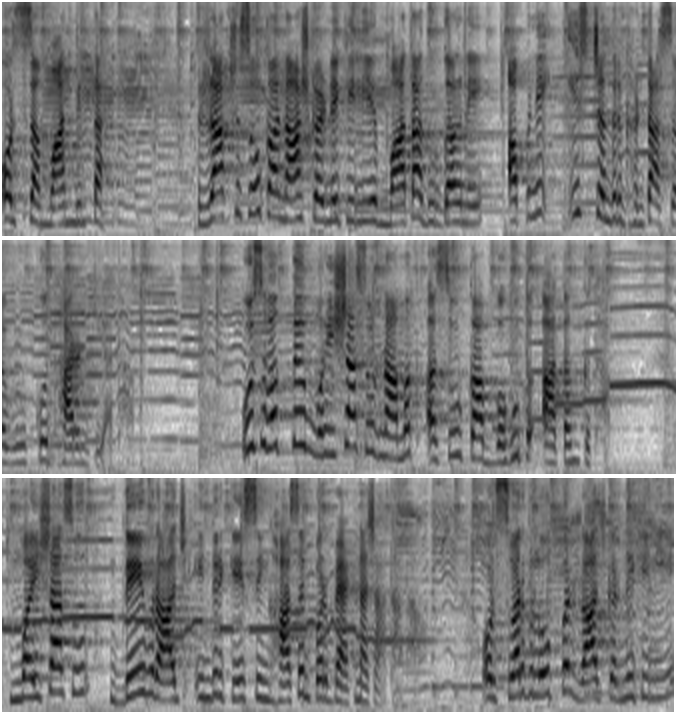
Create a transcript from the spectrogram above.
और सम्मान मिलता है। राक्षसों का नाश करने के लिए माता दुर्गा ने अपने इस चंद्र घंटा स्वरूप को धारण किया था। उस वक्त महिषासुर नामक असुर का बहुत आतंक था। महिषासुर देवराज इंद्र के सिंहासन पर बैठना चाहता था और स्वर्गलोक पर राज करने के लिए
